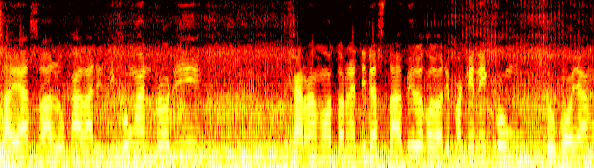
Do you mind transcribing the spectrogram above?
saya selalu kalah di tikungan Brody karena motornya tidak stabil kalau dipakai nikung tuh goyang.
